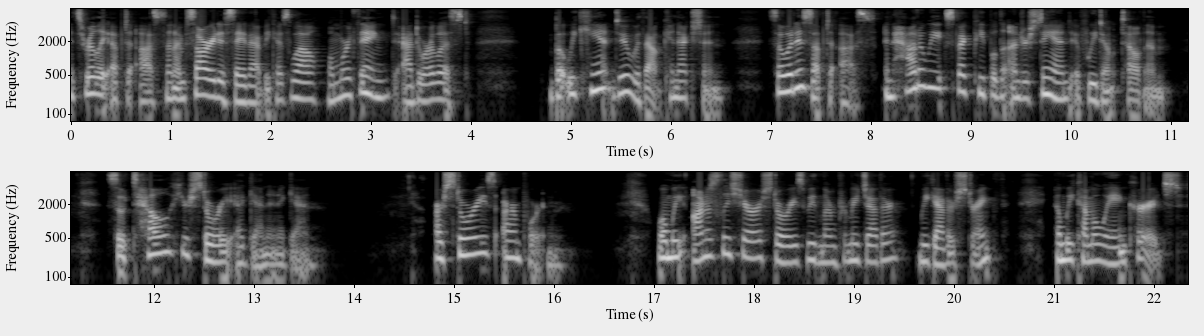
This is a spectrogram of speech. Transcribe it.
It's really up to us. And I'm sorry to say that because, well, one more thing to add to our list but we can't do without connection. So it is up to us. And how do we expect people to understand if we don't tell them? So tell your story again and again. Our stories are important. When we honestly share our stories, we learn from each other, we gather strength, and we come away encouraged.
